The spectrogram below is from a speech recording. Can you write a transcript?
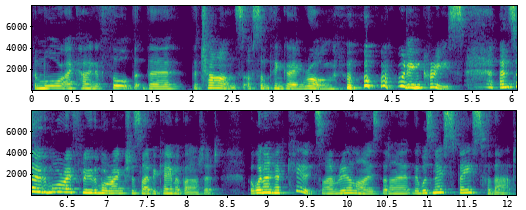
the more I kind of thought that the, the chance of something going wrong would increase. And so the more I flew, the more anxious I became about it. But when I had kids, I realised that I, there was no space for that.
